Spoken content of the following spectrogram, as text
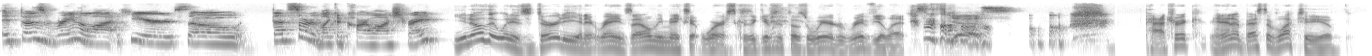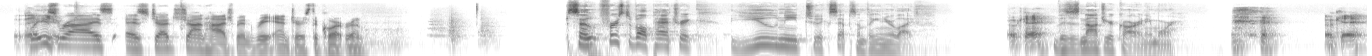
it does rain a lot here, so that's sort of like a car wash, right? You know that when it's dirty and it rains, that only makes it worse because it gives it those weird rivulets. yes. Patrick, Hannah, best of luck to you. Thank Please you. rise as Judge John Hodgman re enters the courtroom. So, first of all, Patrick, you need to accept something in your life. Okay. This is not your car anymore. Okay.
